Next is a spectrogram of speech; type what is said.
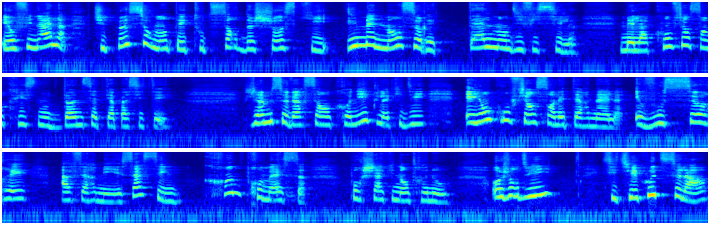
Et au final, tu peux surmonter toutes sortes de choses qui humainement seraient tellement difficiles. Mais la confiance en Christ nous donne cette capacité. J'aime ce verset en chronique qui dit Ayons confiance en l'Éternel et vous serez affermis. Et ça, c'est une grande promesse pour chacune d'entre nous. Aujourd'hui, si tu écoutes cela,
